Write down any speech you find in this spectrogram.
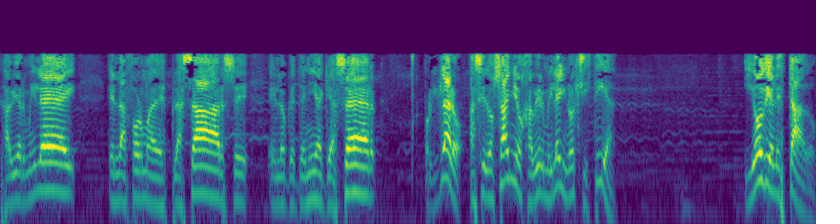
Javier Milei en la forma de desplazarse, en lo que tenía que hacer. Porque claro, hace dos años Javier Milei no existía. Y odia el Estado.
